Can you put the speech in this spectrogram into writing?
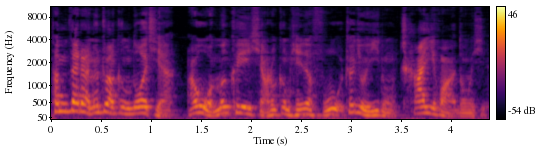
他们在这儿能赚更多钱，而我们可以享受更便宜的服务，这就是一种差异化的东西。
